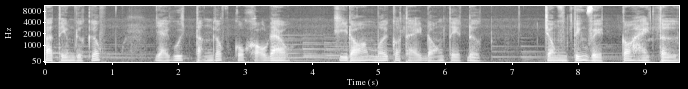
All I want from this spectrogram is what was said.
ta tìm được gốc, giải quyết tận gốc của khổ đau khi đó mới có thể đoạn tiệt được. Trong tiếng việt có hai từ,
